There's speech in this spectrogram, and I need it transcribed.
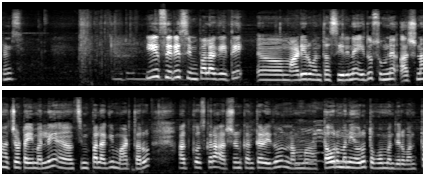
ಫ್ರೆಂಡ್ಸ್ ಈ ಸೀರೆ ಸಿಂಪಲ್ ಆಗೈತಿ. ಮಾಡಿರುವಂಥ ಸೀರೆನೇ. ಇದು ಸುಮ್ಮನೆ ಅರ್ಶಿನ ಹಚ್ಚೋ ಟೈಮಲ್ಲಿ ಸಿಂಪಲ್ ಆಗಿ ಮಾಡ್ತಾರೋ. ಅದಕ್ಕೋಸ್ಕರ ಅರ್ಶಿಣಕ್ಕಂತೇಳಿ ಇದು ನಮ್ಮ ತವ್ರ ಮನೆಯವರು ತೊಗೊಂಬಂದಿರುವಂಥ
